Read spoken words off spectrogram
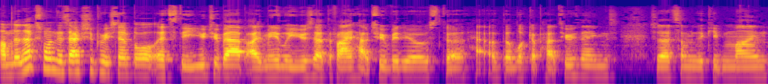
Um, the next one is actually pretty simple. It's the YouTube app. I mainly use that to find how-to videos, to, to look up how-to things. So that's something to keep in mind.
